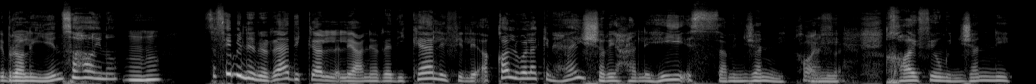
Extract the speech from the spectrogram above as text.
ليبراليين صهاينة. بس في منهم الراديكال يعني الراديكالي في اللي أقل ولكن هاي الشريحة اللي هي إسا من جني. خايفة. يعني خايفة ومن جني.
